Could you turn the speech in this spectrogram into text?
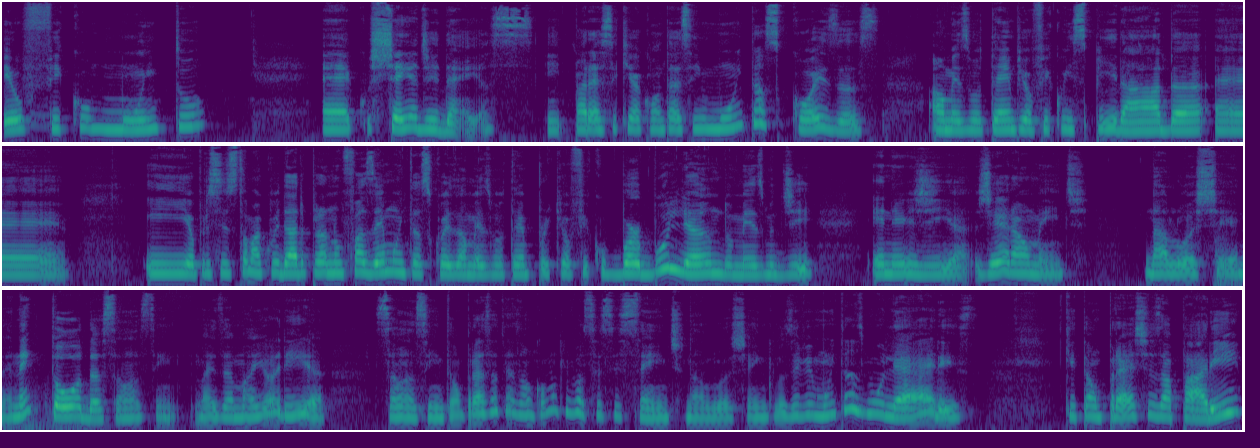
eu fico muito é, cheia de ideias. E parece que acontecem muitas coisas ao mesmo tempo. Eu fico inspirada. É, e eu preciso tomar cuidado para não fazer muitas coisas ao mesmo tempo, porque eu fico borbulhando mesmo de energia, geralmente na lua cheia, né? Nem todas são assim, mas a maioria são assim. Então presta atenção, como que você se sente na lua cheia? Inclusive muitas mulheres que estão prestes a parir,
